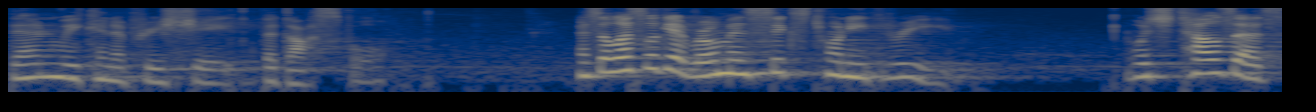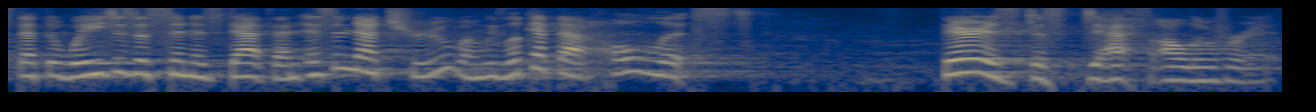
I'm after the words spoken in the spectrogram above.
then we can appreciate the gospel. And so let's look at Romans 6:23, which tells us that the wages of sin is death. And isn't that true? When we look at that whole list, there is just death all over it.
